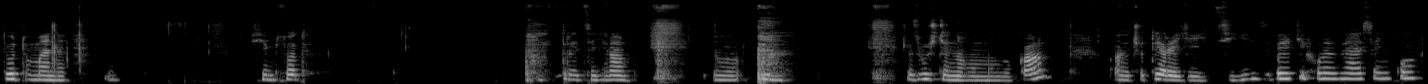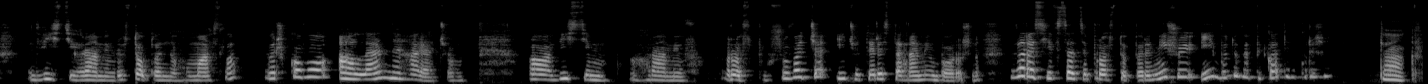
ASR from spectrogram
Тут у мене 730 грам е, згущеного молока, 4 яйці збиті легесенько, 200 грамів розтопленого масла вершкового, але не гарячого, 8 грамів розпушувача і 400 грамів борошна. Зараз я все це просто перемішую і буду випікати в коржі. Так,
